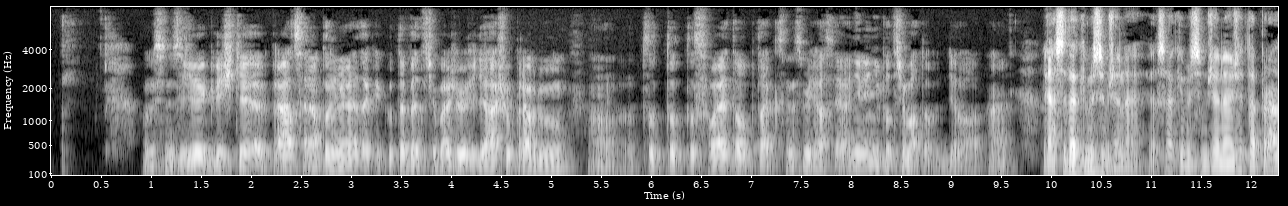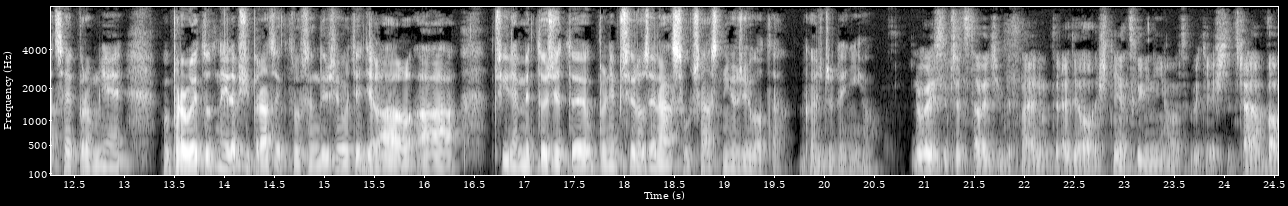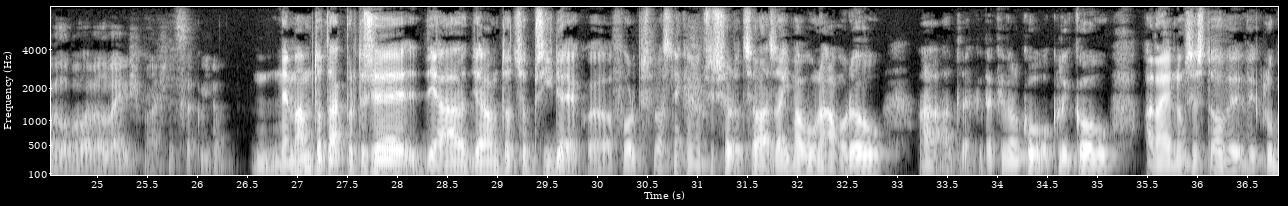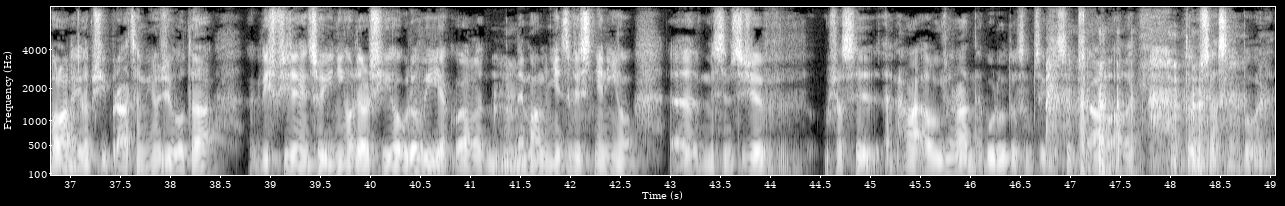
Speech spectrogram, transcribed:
Myslím si, že když tě práce naplňuje, tak jako tebe třeba, že, děláš opravdu no, to, to, to svoje top, tak si myslím, že asi ani není potřeba to dělat. Ne? Já si taky myslím, že ne. Já si taky myslím, že ne, že ta práce je pro mě, opravdu je to nejlepší práce, kterou jsem kdy v životě dělal a přijde mi to, že to je úplně přirozená součást mého života, každodenního. Dovedeš si představit, že bys najednou teda dělal ještě něco jiného, co by tě ještě třeba bavilo o level vejš? Máš něco takového? Nemám to tak, protože já dělám to, co přijde. Jako jo. Forbes vlastně ke mně přišel docela zajímavou náhodou a, a taky, taky velkou oklikou a najednou se z toho vy, vyklubala nejlepší práce mého života. Když přijde něco jiného, dalšího, kdo ví, jako, ale mm-hmm. nemám nic vysněného. E, myslím si, že v, už asi NHL už hrát nebudu, to jsem si kdysi přál, ale to už se asi nepovede.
